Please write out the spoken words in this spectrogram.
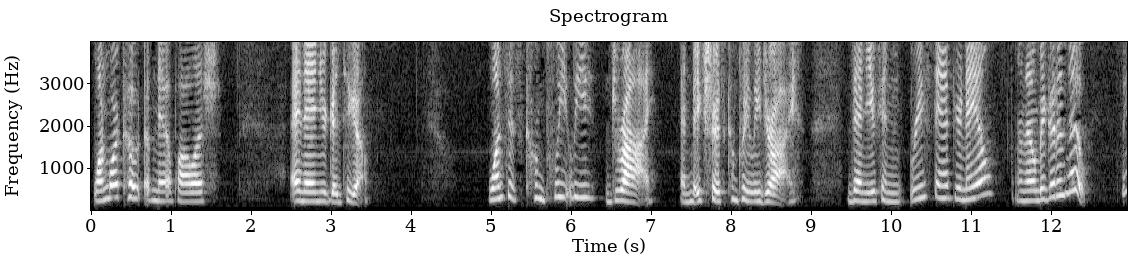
one more coat of nail polish, and then you're good to go. Once it's completely dry, and make sure it's completely dry, then you can restamp your nail, and it'll be good as new. See?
